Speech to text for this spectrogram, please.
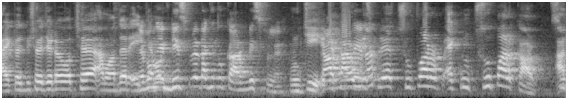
আরেকটা বিষয় যেটা হচ্ছে আমাদের এই এবং এই ডিসপ্লেটা কিন্তু কার্ভ ডিসপ্লে জি এটা কার্ভ ডিসপ্লে সুপার একদম সুপার কার্ভ আর।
